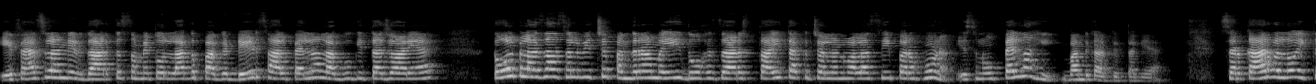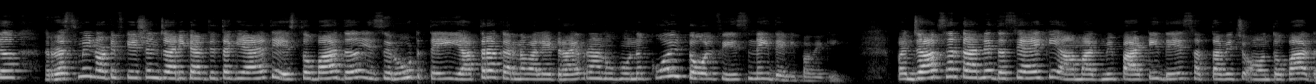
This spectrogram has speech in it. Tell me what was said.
ਇਹ ਫੈਸਲਾ ਨਿਰਧਾਰਤ ਸਮੇਂ ਤੋਂ ਲਗਭਗ 1.5 ਸਾਲ ਪਹਿਲਾਂ ਲਾਗੂ ਕੀਤਾ ਜਾ ਰਿਹਾ ਹੈ। ਟੋਲ ਪਲਾਜ਼ਾ ਅਸਲ ਵਿੱਚ 15 ਮਈ 2027 ਤੱਕ ਚੱਲਣ ਵਾਲਾ ਸੀ, ਪਰ ਹੁਣ ਇਸ ਨੂੰ ਪਹਿਲਾਂ ਹੀ ਬੰਦ ਕਰ ਦਿੱਤਾ ਗਿਆ ਹੈ। ਸਰਕਾਰ ਵੱਲੋਂ ਇੱਕ ਰਸਮੀ ਨੋਟੀਫਿਕੇਸ਼ਨ ਜਾਰੀ ਕਰ ਦਿੱਤਾ ਗਿਆ ਹੈ ਤੇ ਇਸ ਤੋਂ ਬਾਅਦ ਇਸ ਰੂਟ ਤੇ ਯਾਤਰਾ ਕਰਨ ਵਾਲੇ ਡਰਾਈਵਰਾਂ ਨੂੰ ਹੁਣ ਕੋਈ ਟੋਲ ਫੀਸ ਨਹੀਂ ਦੇਣੀ ਪਵੇਗੀ। ਪੰਜਾਬ ਸਰਕਾਰ ਨੇ ਦੱਸਿਆ ਹੈ ਕਿ ਆਮ ਆਦਮੀ ਪਾਰਟੀ ਦੇ ਸੱਤਾ ਵਿੱਚ ਆਉਣ ਤੋਂ ਬਾਅਦ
